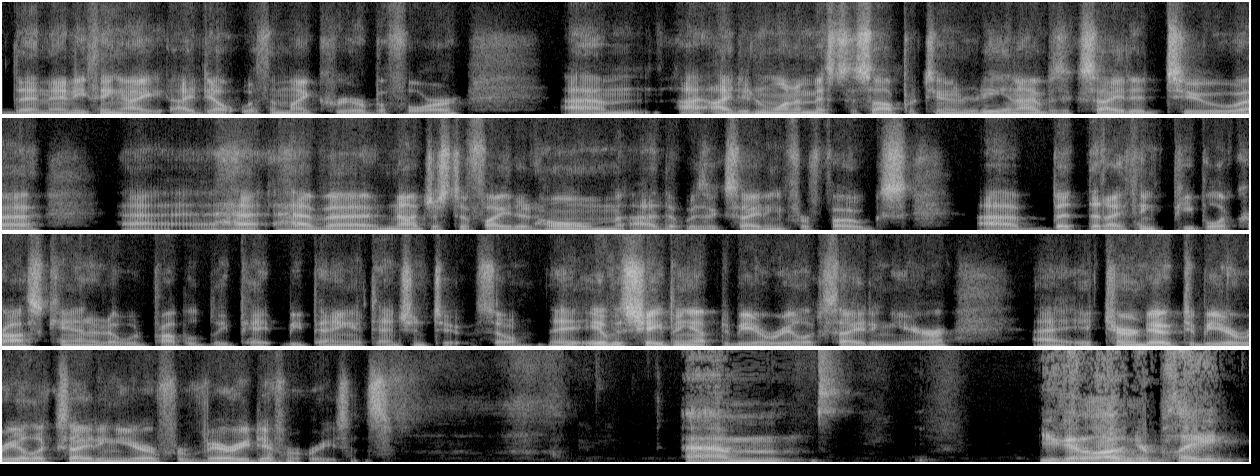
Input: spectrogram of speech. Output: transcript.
than anything I, I dealt with in my career before, um, I, I, didn't want to miss this opportunity, and I was excited to uh, uh, ha- have a not just a fight at home uh, that was exciting for folks, but that I think people across Canada would probably pay, be paying attention to. So it, it, was shaping up to be a real exciting year. it turned out to be a real exciting year for very different reasons um, you got a lot on your plate.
